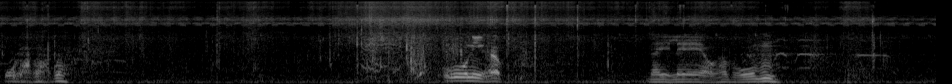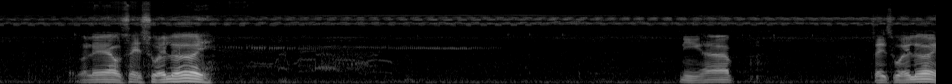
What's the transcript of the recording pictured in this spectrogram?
โอ้หลากหลากเลยโอ้นี่ครับ ได้แล้วครับผมได้มาแล้วใส่สวยเลย นี่ครับ ใส่สวยเลย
